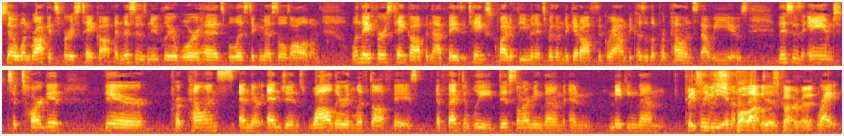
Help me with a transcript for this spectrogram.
So when rockets first take off, and this is nuclear warheads, ballistic missiles, all of them. When they first take off in that phase, it takes quite a few minutes for them to get off the ground because of the propellants that we use. This is aimed to target their propellants and their engines while they're in liftoff phase, effectively disarming them and making them Basically, completely just fall out of the sky, right? Right.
